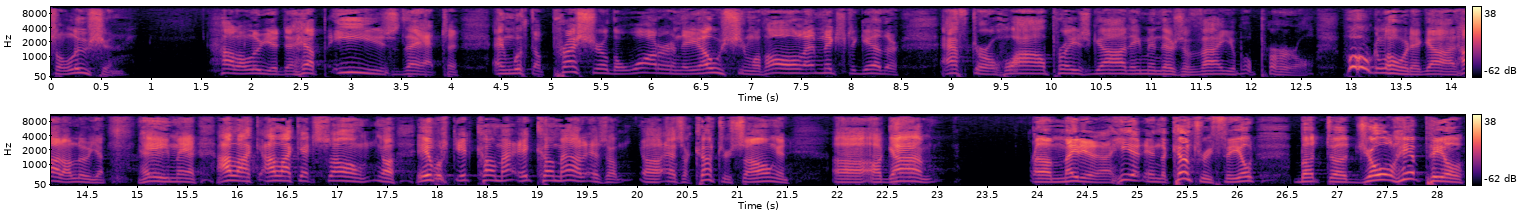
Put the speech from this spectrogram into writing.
solution. Hallelujah. To help ease that and with the pressure of the water in the ocean, with all that mixed together, after a while, praise God, amen, there's a valuable pearl. Whoo, glory to God. Hallelujah. Amen. I like I like that song. Uh, it was it come out it come out as a uh, as a country song and uh, a guy uh, made it a hit in the country field, but uh, Joel Hemphill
